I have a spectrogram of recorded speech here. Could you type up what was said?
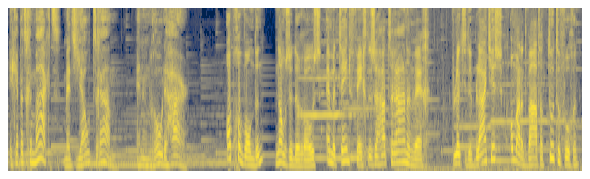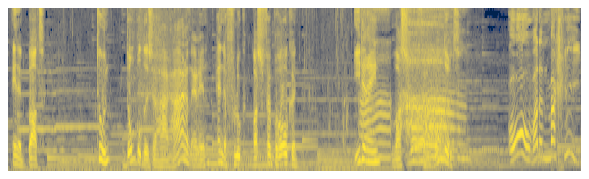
Ik heb het gemaakt met jouw traan en een rode haar. Opgewonden nam ze de roos en meteen veegde ze haar tranen weg. Plukte de blaadjes om aan het water toe te voegen in het bad. Toen dompelde ze haar haren erin en de vloek was verbroken. Iedereen was verwonderd. Oh, wat een magie!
